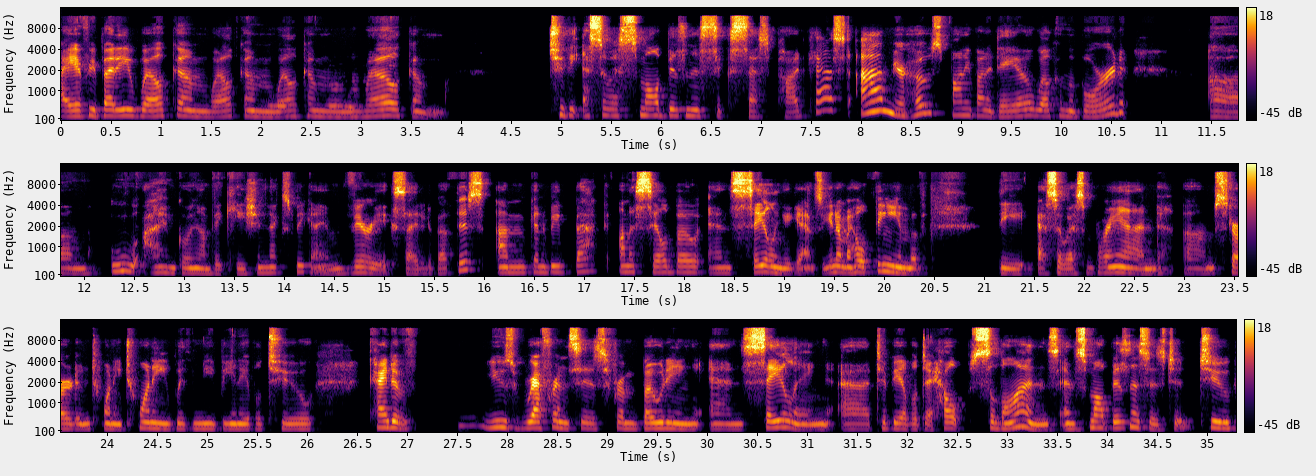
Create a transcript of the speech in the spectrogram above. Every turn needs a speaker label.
Speaker 1: Hi, everybody. Welcome, welcome, welcome, welcome to the SOS Small Business Success Podcast. I'm your host, Bonnie Bonadeo. Welcome aboard. Um, ooh, I'm going on vacation next week. I am very excited about this. I'm going to be back on a sailboat and sailing again. So, you know, my whole theme of the SOS brand um, started in 2020 with me being able to kind of use references from boating and sailing uh, to be able to help salons and small businesses to to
